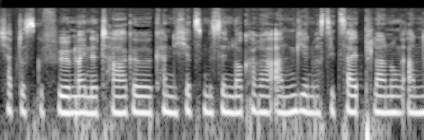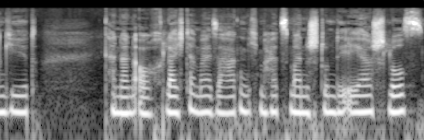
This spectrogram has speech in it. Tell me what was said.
ich habe das Gefühl, meine Tage kann ich jetzt ein bisschen lockerer angehen, was die Zeitplanung angeht. Kann dann auch leichter mal sagen, ich mache jetzt mal eine Stunde eher Schluss.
